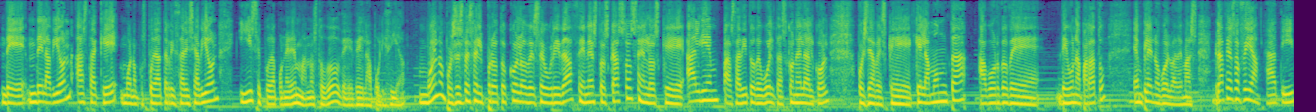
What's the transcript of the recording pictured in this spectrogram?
de- del avión, hasta que, bueno, pues pueda aterrizar ese avión y se pueda poner en manos todo de, de la policía. Bueno, pues este es el protocolo de seguridad en estos casos en los que alguien pasadito de vueltas con el alcohol, pues ya ves que, que la monta a bordo de, de un aparato en pleno vuelo además. Gracias, Sofía. A ti.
